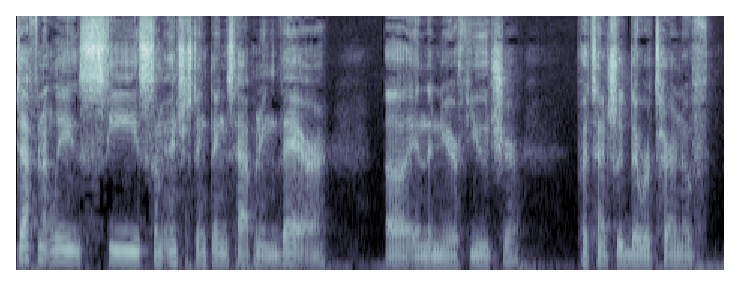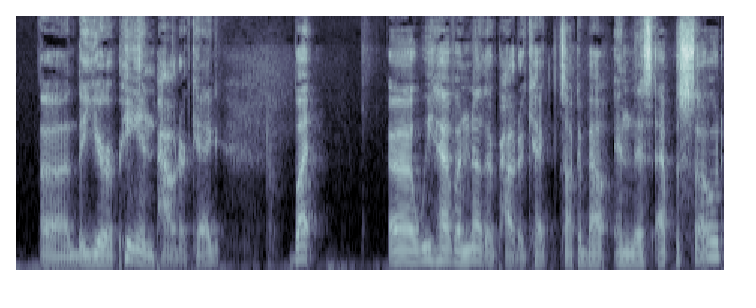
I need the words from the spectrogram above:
definitely see some interesting things happening there uh, in the near future. Potentially the return of uh, the European powder keg. But uh, we have another powder keg to talk about in this episode,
